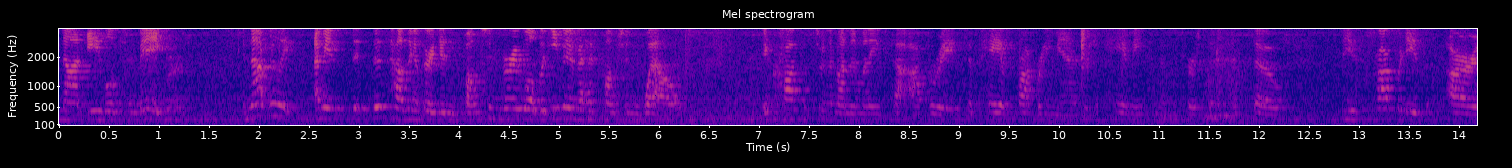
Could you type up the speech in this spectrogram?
not able to make. And Not really, I mean, th- this housing authority didn't function very well, but even if it had functioned well, it costs a certain amount of money to operate, to pay a property manager, to pay a maintenance person. And so these properties are,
